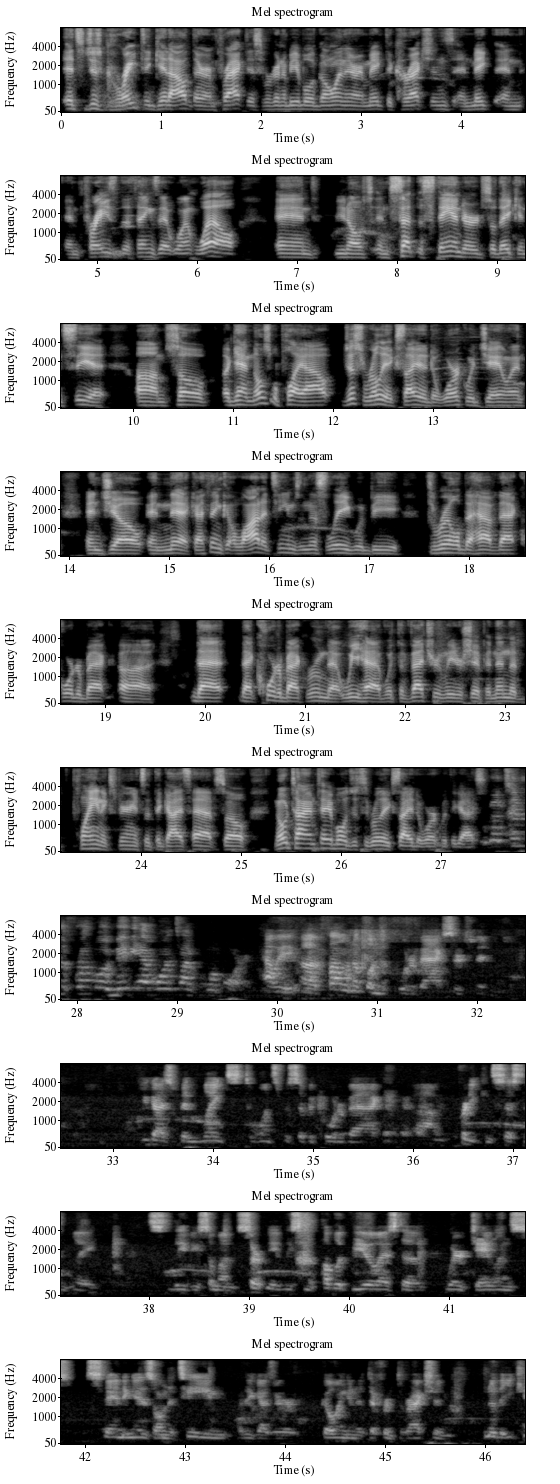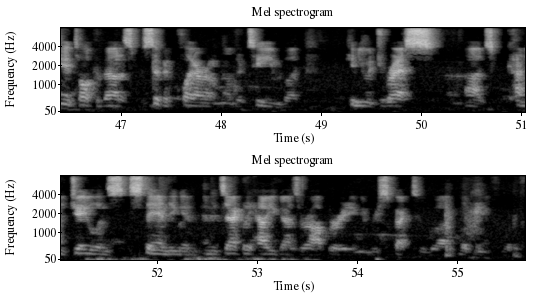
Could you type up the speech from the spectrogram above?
it's just great to get out there and practice. We're going to be able to go in there and make the corrections and make and and praise the things that went well, and you know, and set the standard so they can see it. Um, so again, those will play out. Just really excited to work with Jalen and Joe and Nick. I think a lot of teams in this league would be thrilled to have that quarterback, uh, that that quarterback room that we have with the veteran leadership and then the playing experience that the guys have. So no timetable, just really excited to work with the guys. We'll go Tim to the front row. Maybe have one time for one more. Howie, uh, following up on the quarterbacks, there's been you guys have been linked to one specific quarterback um, pretty consistently. It's leaving some uncertainty, at least in the public view, as to where Jalen's standing is on the team. Whether you guys are going in a different direction. I know that you can't talk about a specific player on another team, but can you address uh, kind of Jalen's standing and, and, exactly how you guys are operating in respect to uh, looking forward?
